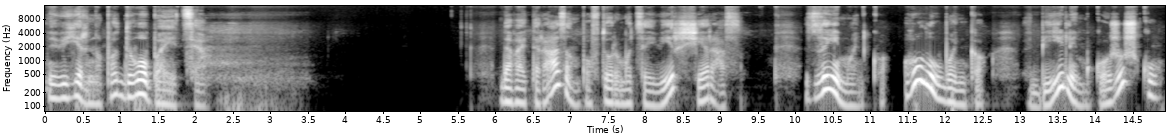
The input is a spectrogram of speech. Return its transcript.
Вірно, подобається. Давайте разом повторимо цей вірш ще раз. Зимонько, голубонько, в білім кожушку.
